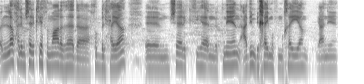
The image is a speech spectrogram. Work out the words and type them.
اللوحة اللي مشارك فيها في المعرض هذا حب الحياة آه، مشارك فيها إنه اثنين قاعدين بخيموا في مخيم يعني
